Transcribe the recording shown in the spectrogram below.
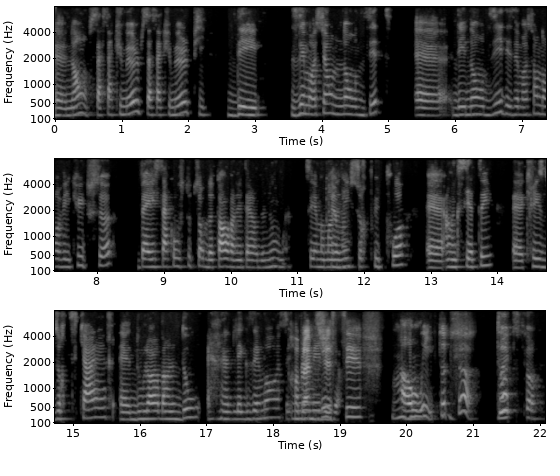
Euh, non, ça s'accumule, puis ça s'accumule, puis des émotions non dites, des non-dits, des émotions non vécues et tout ça, ben ça cause toutes sortes de torts à l'intérieur de nous. hein. Tu sais, à un moment Vraiment. donné, surplus de poids, euh, anxiété, euh, crise d'urticaire, euh, douleur dans le dos, de l'eczéma, c'est Problème nommez-les, Ah Mhm. oui, tout ça, Ouais. tout ça.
